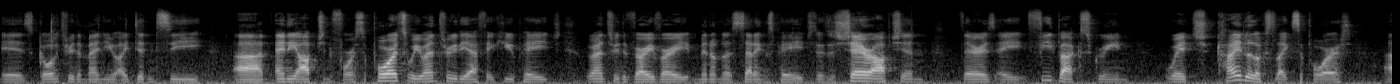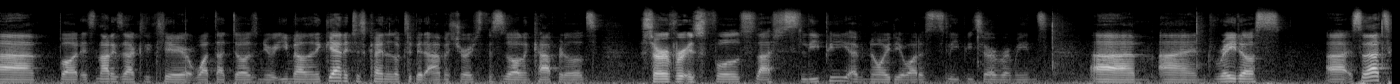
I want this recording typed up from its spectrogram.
is going through the menu. I didn't see uh, any option for support. So we went through the FAQ page, we went through the very, very minimalist settings page. There's a share option, there's a feedback screen, which kind of looks like support, um, but it's not exactly clear what that does in your email. And again, it just kind of looks a bit amateurish. This is all in capitals. Server is full slash sleepy. I have no idea what a sleepy server means. Um, and rate us. Uh, so that's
